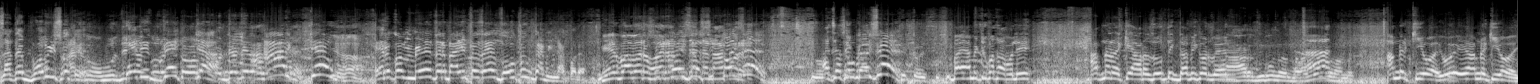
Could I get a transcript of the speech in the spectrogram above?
যাতে ভবিষ্যতে এরকম মেয়েদের বাড়িতে যৌতুক দাবি না করে মেয়ের? আচ্ছা? ভাই, আমি একটু কথা বলি আপনারা কি আরও যৌতুক দাবি করবেন? আর জীবন না হ্যাঁ? আপনার কি হয়? ওই আপনার কি হয়?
